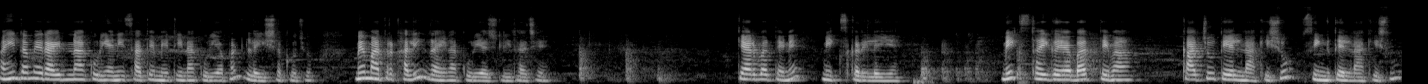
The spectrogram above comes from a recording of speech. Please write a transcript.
અહીં તમે રાઈના કુરિયાની સાથે મેથીના કુરિયા પણ લઈ શકો છો. મેં માત્ર ખાલી રાઈના કુરિયા જ લીધા છે. ત્યારબાદ તેને મિક્સ કરી લઈએ. મિક્સ થઈ ગયા બાદ તેમાં કાચું તેલ નાખીશું, સિંગ તેલ નાખીશું.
